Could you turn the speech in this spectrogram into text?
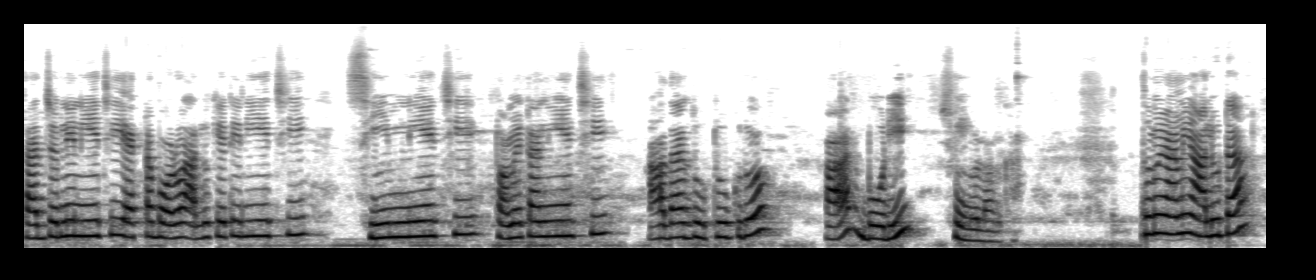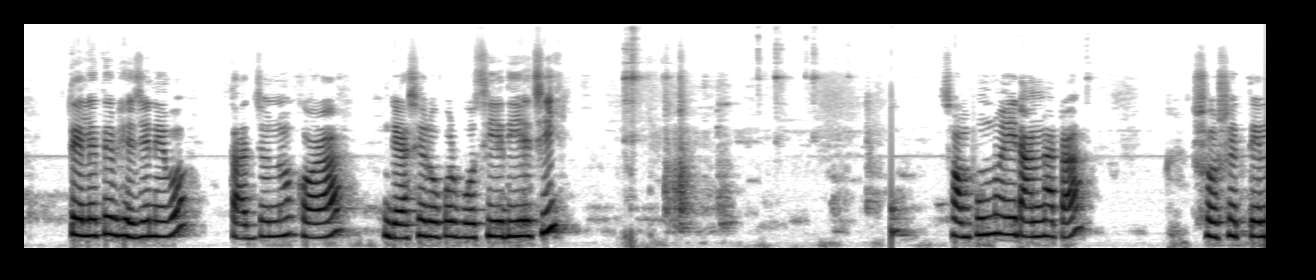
তার জন্যে নিয়েছি একটা বড় আলু কেটে নিয়েছি সিম নিয়েছি টমেটো নিয়েছি আদা দু টুকরো আর বড়ি শুকনো লঙ্কা। প্রথমে আমি আলুটা তেলেতে ভেজে নেব। তার জন্য কড়া গ্যাসের ওপর বসিয়ে দিয়েছি। সম্পূর্ণ এই রান্নাটা সর্ষের তেল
